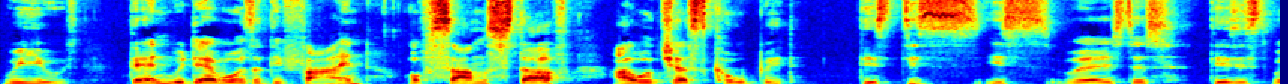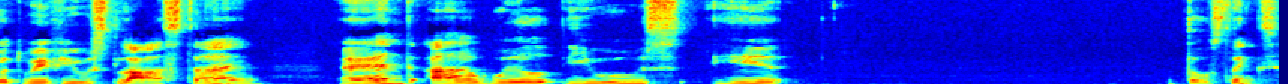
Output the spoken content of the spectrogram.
we use. Then we, there was a define of some stuff, I will just copy it. This, this is, where is this? This is what we've used last time. And I will use here those things.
